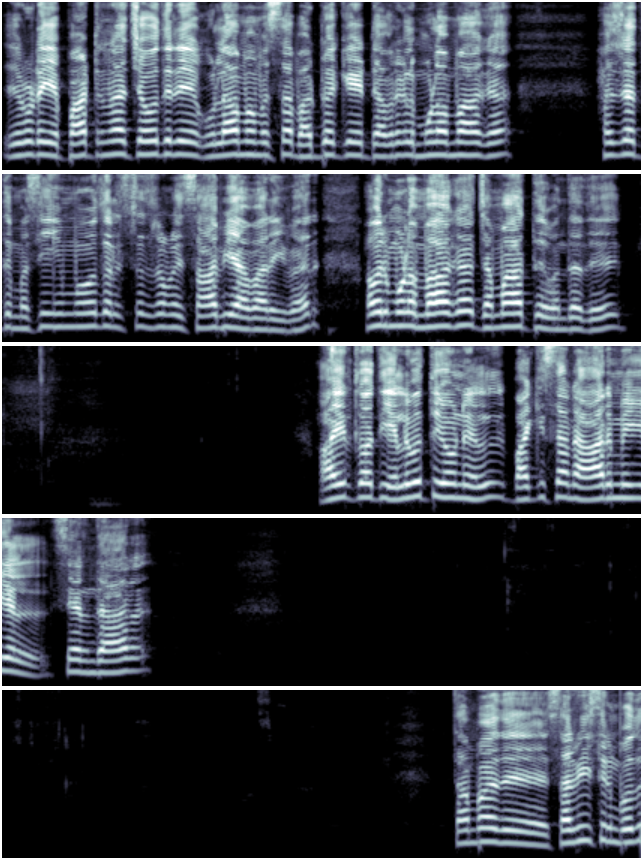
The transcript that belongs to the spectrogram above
இவருடைய பாட்டனார் சௌதரி குலாம் அஹமது சாப் அட்வொகேட் அவர்கள் மூலமாக ஹசரத் மசீமோத் அலிஸ்லாமுடைய சாபி ஆவார் இவர். அவர் மூலமாக ஜமாத்து வந்தது. ஆயிரத்தி தொள்ளாயிரத்தி எழுபத்தி ஒன்றில் பாகிஸ்தான் ஆர்மியில் சேர்ந்தார். தமது சர்வீஸின் போது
